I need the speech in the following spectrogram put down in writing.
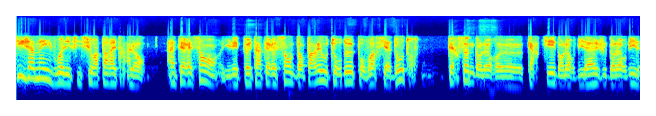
Si jamais ils voient des fissures apparaître, alors intéressant, il est peut être intéressant d'en parler autour d'eux pour voir s'il y a d'autres personnes dans leur euh, quartier, dans leur village ou dans leur ville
